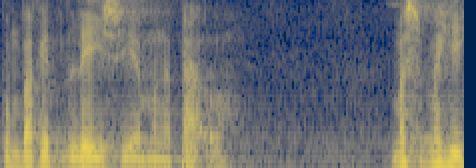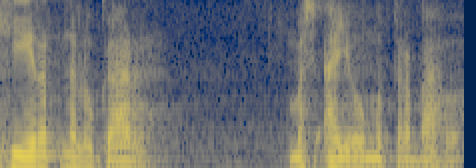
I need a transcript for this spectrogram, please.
kung bakit lazy ang mga tao. Mas mahihirap na lugar, mas ayaw magtrabaho.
